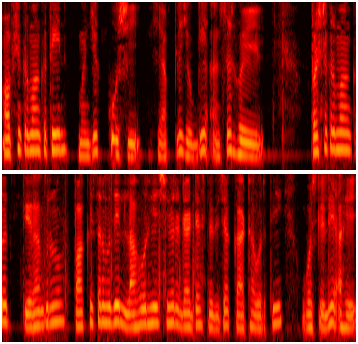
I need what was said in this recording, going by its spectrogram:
ऑप्शन क्रमांक तीन म्हणजे कोशी. हे आपले योग्य आन्सर होईल. प्रश्न क्रमांक तेरा मित्रांनो पाकिस्तानमधील लाहोर हे शहर डॅडॅस नदीच्या काठावरती वसलेले आहे.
